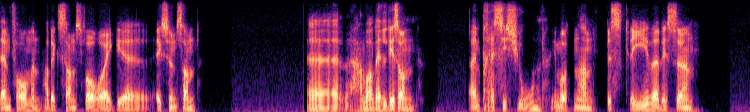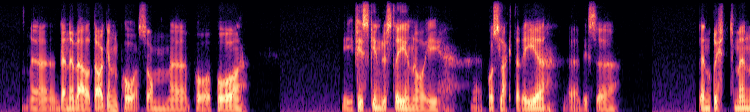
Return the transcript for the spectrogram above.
den formen hadde jeg sans for, og jeg, jeg syns han Han var veldig sånn En presisjon i måten han beskriver disse Eh, denne hverdagen på, som eh, på, på i fiskeindustrien og i, eh, på slakteriet. Disse, den rytmen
